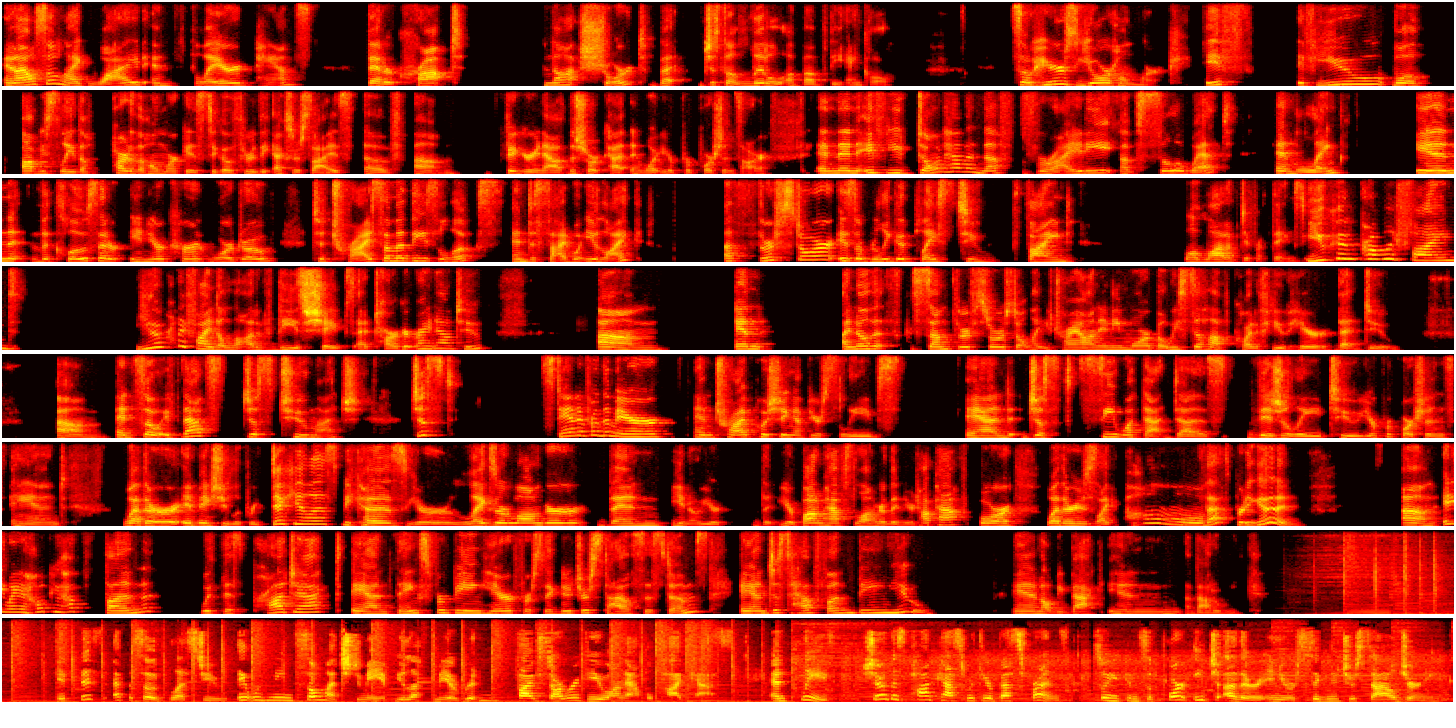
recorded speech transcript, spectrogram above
And I also like wide and flared pants that are cropped, not short, but just a little above the ankle. So here's your homework. If if you well obviously the part of the homework is to go through the exercise of um, figuring out the shortcut and what your proportions are and then if you don't have enough variety of silhouette and length in the clothes that are in your current wardrobe to try some of these looks and decide what you like a thrift store is a really good place to find a lot of different things. You can probably find you probably find a lot of these shapes at Target right now too. Um and I know that some thrift stores don't let you try on anymore, but we still have quite a few here that do. Um and so if that's just too much, just stand in front of the mirror and try pushing up your sleeves and just see what that does visually to your proportions and whether it makes you look ridiculous because your legs are longer than you know your that your bottom half's longer than your top half, or whether it's like, oh, that's pretty good. Um, anyway, I hope you have fun with this project. And thanks for being here for Signature Style Systems. And just have fun being you. And I'll be back in about a week. If this episode blessed you, it would mean so much to me if you left me a written five star review on Apple Podcasts. And please share this podcast with your best friends so you can support each other in your signature style journey.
